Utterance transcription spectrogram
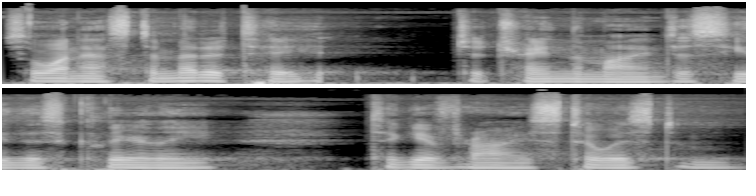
So one has to meditate to train the mind to see this clearly, to give rise to wisdom.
